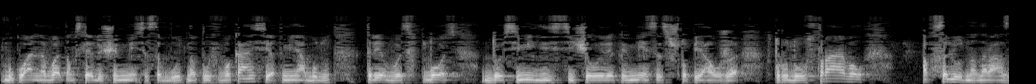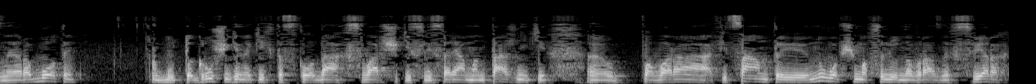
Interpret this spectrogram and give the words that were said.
Буквально в этом следующем месяце будет наплыв вакансий. От меня будут требовать вплоть до 70 человек в месяц, чтобы я уже трудоустраивал. Абсолютно на разные работы будто грузчики на каких-то складах, сварщики, слесаря, монтажники, э, повара, официанты, ну, в общем, абсолютно в разных сферах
